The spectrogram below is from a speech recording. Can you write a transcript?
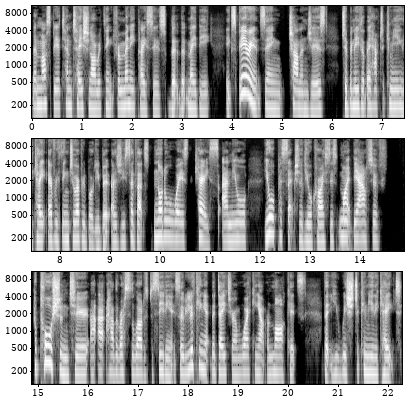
there must be a temptation, I would think, from many places that, that may be experiencing challenges to believe that they have to communicate everything to everybody. But as you said, that's not always the case. And your your perception of your crisis might be out of proportion to uh, how the rest of the world is perceiving it. So, looking at the data and working out the markets that you wish to communicate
